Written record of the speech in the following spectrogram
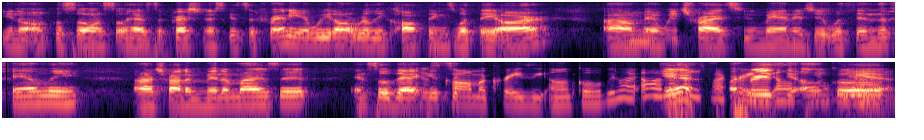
you know, Uncle so and so has depression or schizophrenia. We don't really call things what they are. Um, And we try to manage it within the family, uh, try to minimize it. And so that just gets call him a crazy uncle be like oh Yeah, this is my my crazy, crazy uncle, uncle. yeah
